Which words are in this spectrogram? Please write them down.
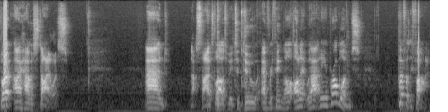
But I have a stylus. And that stylus allows me to do everything on it without any problems. Perfectly fine.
